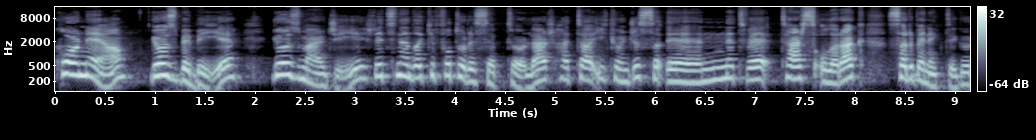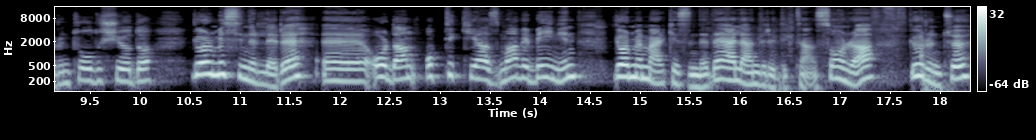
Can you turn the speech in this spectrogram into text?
kornea, göz bebeği, göz merceği, retinadaki fotoreseptörler hatta ilk önce e, net ve ters olarak sarı benekte görüntü oluşuyordu. Görme sinirleri e, oradan optik kiyazma ve beynin görme merkezinde değerlendirildikten sonra görüntü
